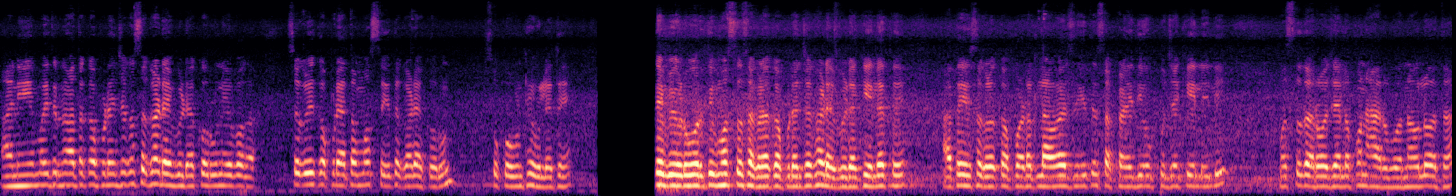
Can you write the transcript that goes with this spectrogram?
आणि मैत्रिणी आता कपड्यांच्या कसं घड्या बिड्या करून हे बघा. सगळे कपडे आता मस्त इथं घड्या करून सुकवून ठेवले ते ते बेडवरती मस्त सगळ्या कपड्यांच्या घड्या बिड्या केल्या ते आता हे सगळं कपाडात लावायचं. इथे सकाळी देवपूजा केलेली. मस्त दरवाजाला पण हार बनवला होता.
